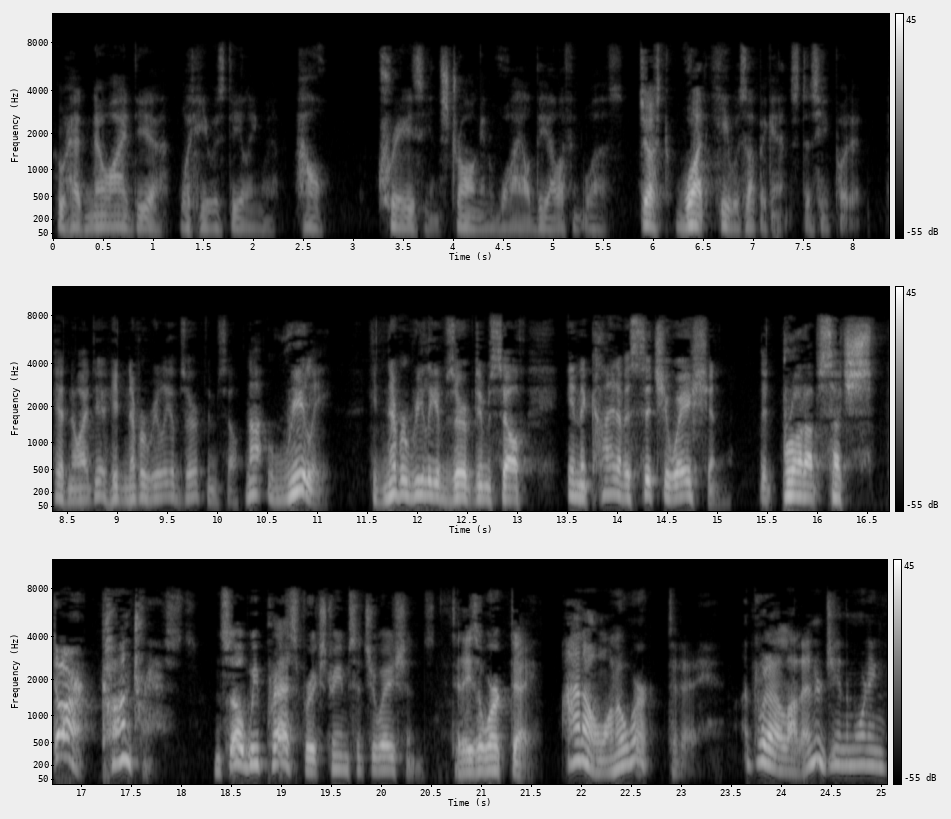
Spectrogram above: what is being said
who had no idea what he was dealing with, how crazy and strong and wild the elephant was, just what he was up against, as he put it. He had no idea. He'd never really observed himself. Not really. He'd never really observed himself in the kind of a situation that brought up such stark contrasts. And so we press for extreme situations. Today's a work day. I don't want to work today. I put out a lot of energy in the morning.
